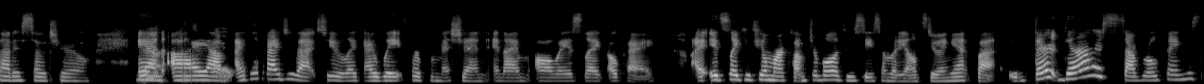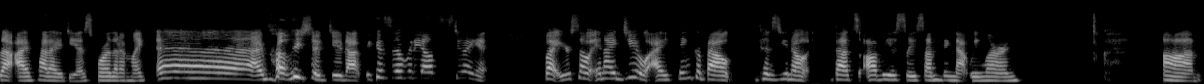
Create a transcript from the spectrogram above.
That is so true. Yeah. And I um I think I do that too. Like I wait for permission and I'm always like, okay, I, it's like you feel more comfortable if you see somebody else doing it. But there there are several things that I've had ideas for that I'm like, eh, I probably should do that because nobody else is doing it. But you're so, and I do. I think about because you know that's obviously something that we learn. Um,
